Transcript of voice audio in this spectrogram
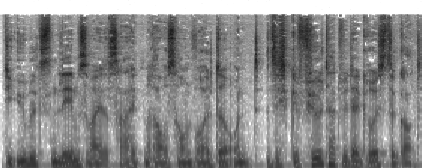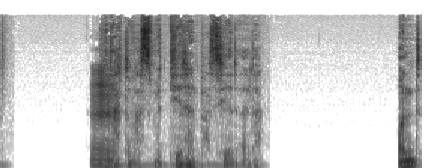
die übelsten Lebensweisheiten raushauen wollte und sich gefühlt hat wie der größte Gott. Ich Hm. dachte, was ist mit dir denn passiert, Alter? Und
